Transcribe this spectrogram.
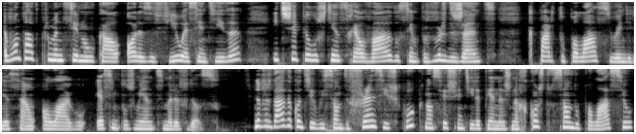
A vontade de permanecer no local horas a fio é sentida e descer pelo extenso relvado, sempre verdejante, que parte do palácio em direção ao lago é simplesmente maravilhoso. Na verdade, a contribuição de Francis Cook não se fez sentir apenas na reconstrução do palácio,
